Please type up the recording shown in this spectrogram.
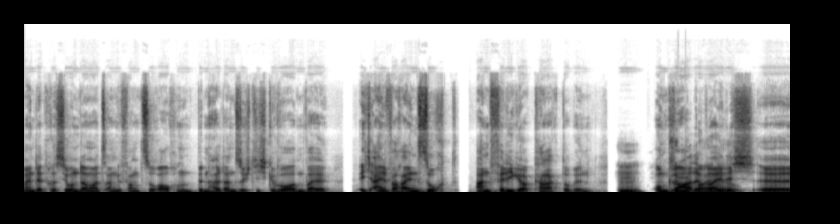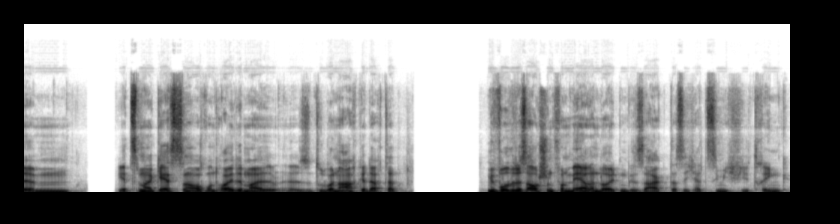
meiner Depression damals angefangen zu rauchen und bin halt dann süchtig geworden, weil ich einfach ein suchtanfälliger Charakter bin. Mhm. Und gerade weil ja. ich ähm, jetzt mal gestern auch und heute mal äh, so drüber nachgedacht habe, mir wurde das auch schon von mehreren Leuten gesagt, dass ich halt ziemlich viel trinke.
